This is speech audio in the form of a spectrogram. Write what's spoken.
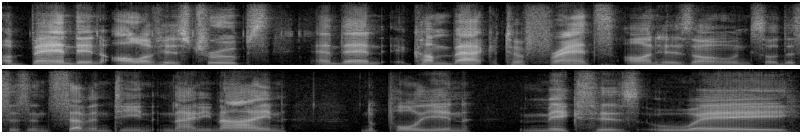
abandon all of his troops and then come back to France on his own. So this is in 1799. Napoleon makes his way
